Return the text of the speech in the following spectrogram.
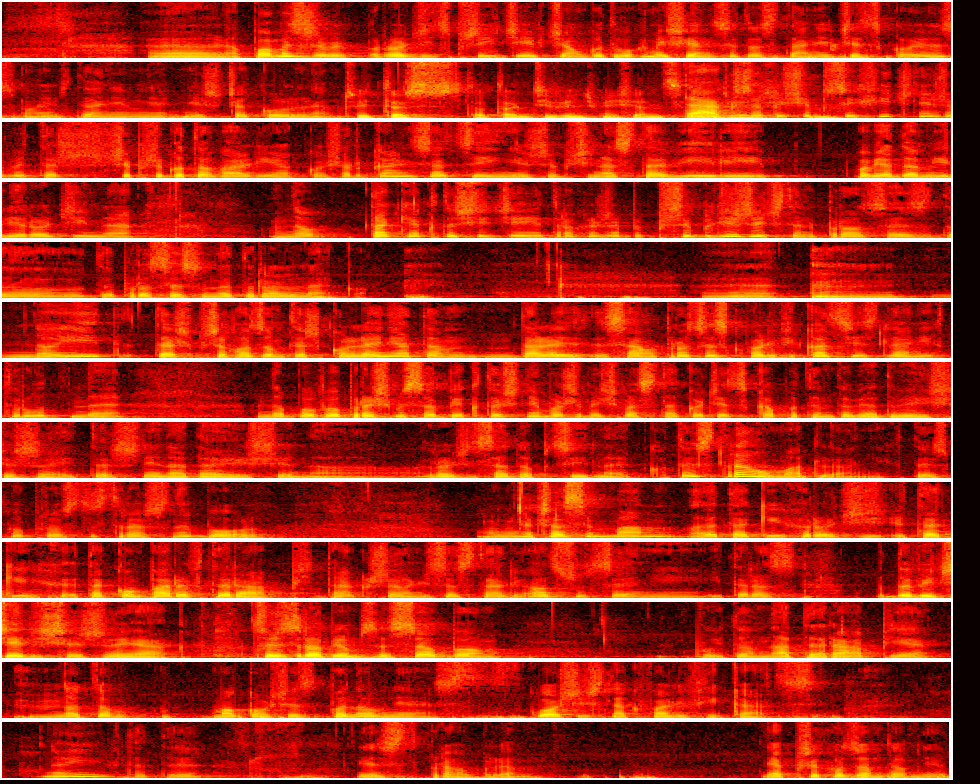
E, no, pomysł, że rodzic przyjdzie i w ciągu dwóch miesięcy dostanie dziecko jest moim zdaniem nie, nieszczególnym. Czyli też to tak dziewięć miesięcy? Tak, gdzieś? żeby się hmm. psychicznie, żeby też się przygotowali jakoś organizacyjnie, żeby się nastawili, powiadomili rodzinę. No, tak jak to się dzieje, trochę, żeby przybliżyć ten proces do, do procesu naturalnego. E, no i też przechodzą te szkolenia, tam dalej sam proces kwalifikacji jest dla nich trudny no bo wyobraźmy sobie, ktoś nie może mieć własnego dziecka, potem dowiaduje się, że też nie nadaje się na rodzica adopcyjnego. To jest trauma dla nich, to jest po prostu straszny ból. Czasem mam e, takich, takich, taką parę w terapii, tak, że oni zostali odrzuceni i teraz dowiedzieli się, że jak coś zrobią ze sobą, pójdą na terapię, no to mogą się ponownie zgłosić na kwalifikacje. No i wtedy jest problem. Jak przychodzą do mnie,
